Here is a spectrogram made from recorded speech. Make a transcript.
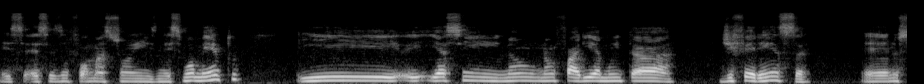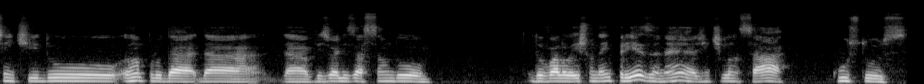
essas informações nesse momento, e, e, assim, não, não faria muita diferença é, no sentido amplo da, da, da visualização do, do valuation da empresa, né, a gente lançar custos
